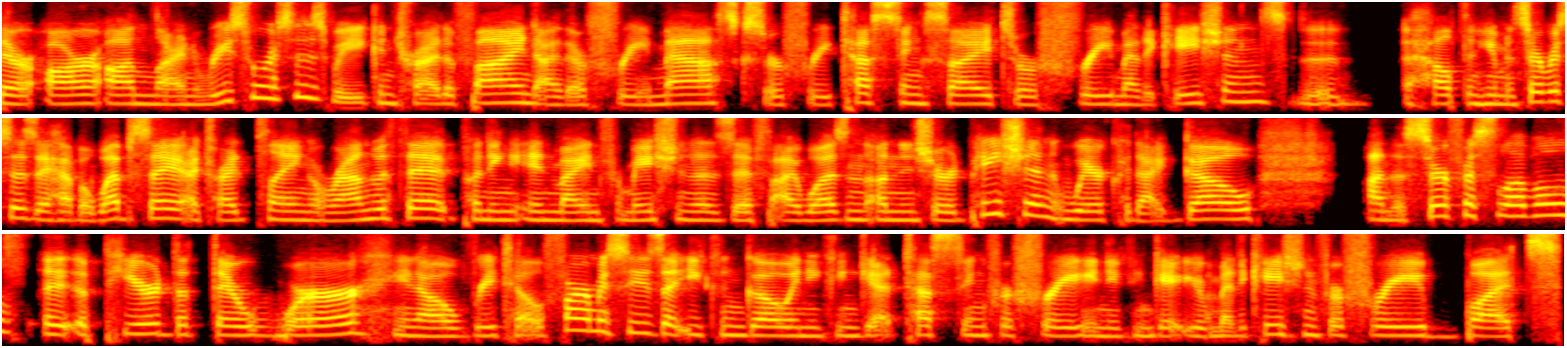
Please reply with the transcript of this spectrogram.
There are online resources where you can try to find either free masks or free testing sites or free medications. The Health and Human Services, they have a website. I tried playing around with it, putting in my information as if I was an uninsured patient. Where could I go? on the surface level, it appeared that there were, you know, retail pharmacies that you can go and you can get testing for free and you can get your medication for free. But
